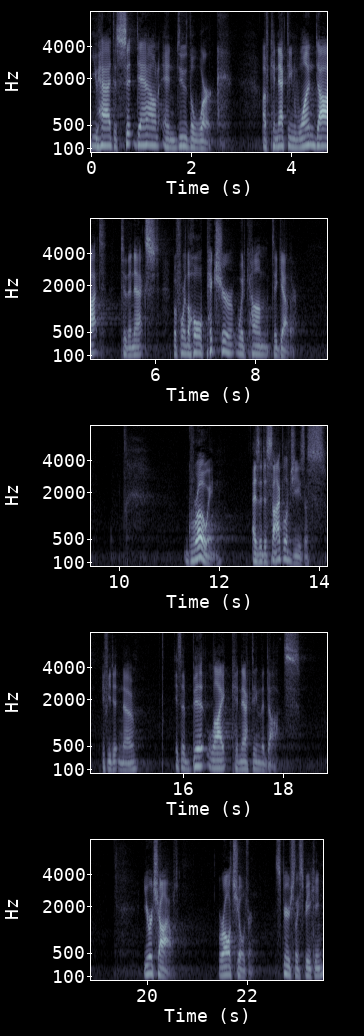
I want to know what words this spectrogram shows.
you had to sit down and do the work of connecting one dot to the next before the whole picture would come together. Growing as a disciple of Jesus, if you didn't know, is a bit like connecting the dots. You're a child. We're all children, spiritually speaking.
